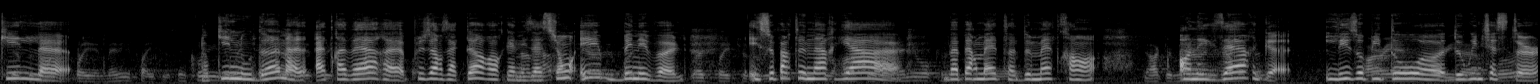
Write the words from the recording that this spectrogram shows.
qu'ils nous donnent à, travers plusieurs acteurs, organisations et bénévoles. Et ce partenariat va permettre de mettre en, en exergue les hôpitaux de Winchester,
